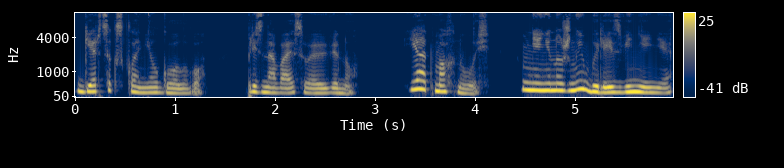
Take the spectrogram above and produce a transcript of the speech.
Герцог склонил голову, признавая свою вину. Я отмахнулась. Мне не нужны были извинения.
